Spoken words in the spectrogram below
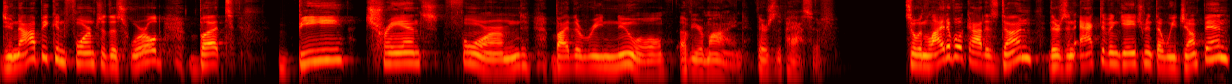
Do not be conformed to this world, but be transformed by the renewal of your mind. There's the passive. So, in light of what God has done, there's an active engagement that we jump in,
